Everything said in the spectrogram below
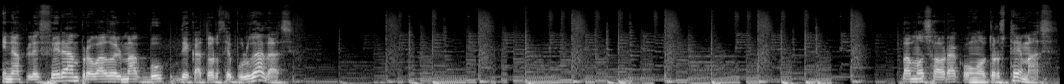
En Apple Esfera han probado el MacBook de 14 pulgadas. Vamos ahora con otros temas.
